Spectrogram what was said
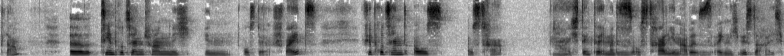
klar. Äh, 10% hören mich in, aus der Schweiz. 4% aus Australien. Ich denke da immer, das ist Australien, aber es ist eigentlich Österreich.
